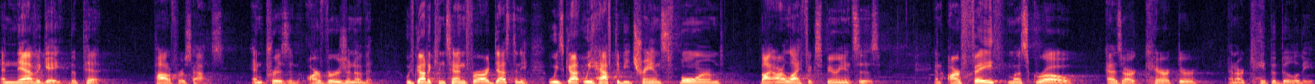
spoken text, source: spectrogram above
and navigate the pit, Potiphar's house, and prison, our version of it. We've got to contend for our destiny. We've got, we have to be transformed by our life experiences. And our faith must grow as our character and our capability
